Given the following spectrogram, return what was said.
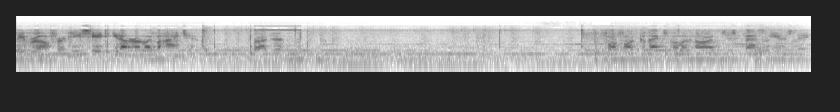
Leave room for DC to get on the runway behind you. Roger. 4-4 Quebec's rolling north, just past the interstate.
